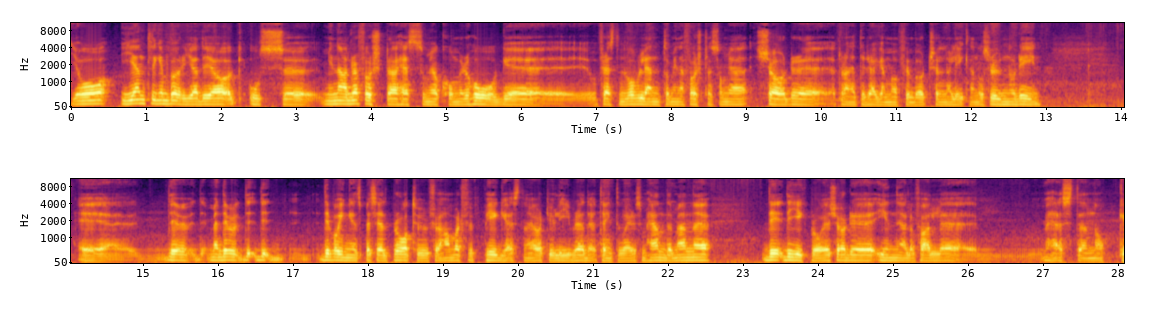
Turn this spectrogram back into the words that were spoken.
Ja, egentligen började jag hos eh, min allra första häst som jag kommer ihåg. Eh, förresten, det var väl en av mina första som jag körde. Eh, jag tror han hette Ragamuffin Birch eller något liknande hos Rune Nordin. Eh, det, men det, det, det, var ingen speciellt bra tur för han var för pigg hästen och jag var ju livrädd. Jag tänkte vad är det som händer? Men eh, det, gick bra. Jag körde in i alla fall eh, med hästen och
